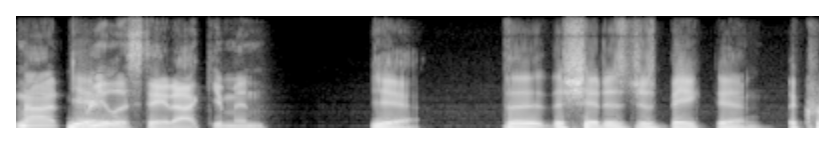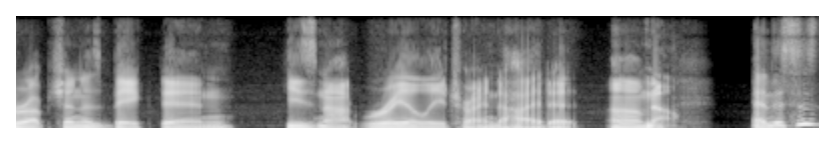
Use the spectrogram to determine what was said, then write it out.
not Yeah. real estate acumen. yeah. The the shit is just baked in. The corruption is baked in. He's not really trying to hide it. Um No. And this is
